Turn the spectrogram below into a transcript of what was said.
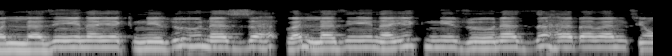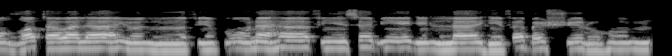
والذين يكنزون الذهب والذين يكنزون الذهب والفضة ولا ينفقونها في سبيل الله فبشرهم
